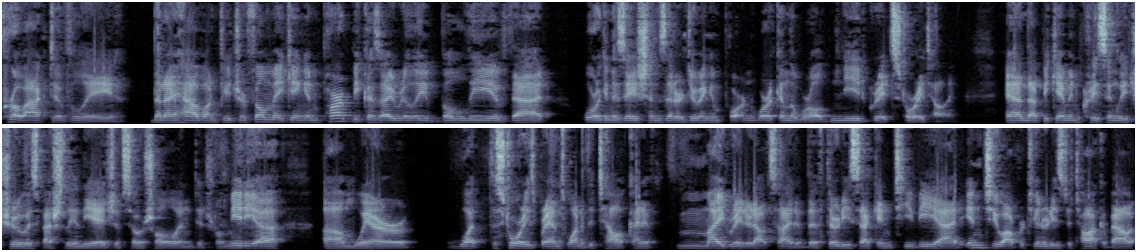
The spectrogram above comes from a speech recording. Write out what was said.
proactively than I have on feature filmmaking, in part because I really believe that organizations that are doing important work in the world need great storytelling. And that became increasingly true, especially in the age of social and digital media, um, where what the stories brands wanted to tell kind of migrated outside of the 30 second TV ad into opportunities to talk about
